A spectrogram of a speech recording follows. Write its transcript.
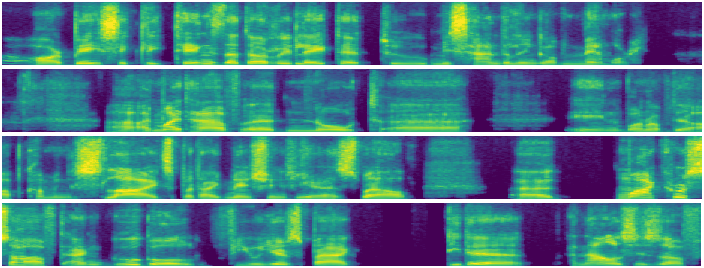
are basically things that are related to mishandling of memory. Uh, I might have a note uh, in one of the upcoming slides, but I mentioned here as well. Uh, Microsoft and Google a few years back did a analysis of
